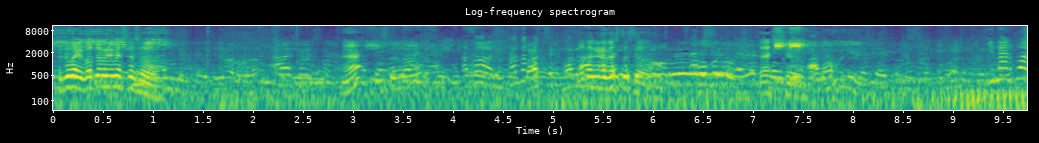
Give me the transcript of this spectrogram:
ছোট ভাই, কত করে ব্যস্ত হ্যাঁ? কত করে ব্যস্ত চারশো। কিনার পর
